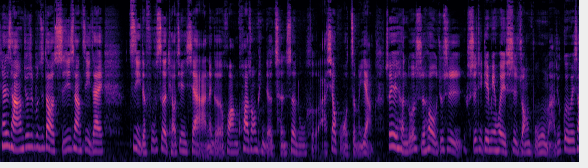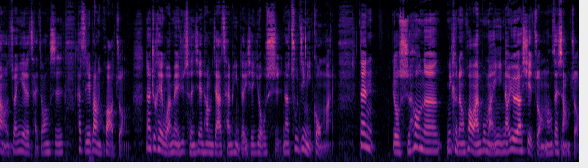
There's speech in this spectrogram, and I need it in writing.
但是常常就是不知道实际上自己在。自己的肤色条件下，那个化化妆品的成色如何啊？效果怎么样？所以很多时候就是实体店面会试妆服务嘛，就柜位上有专业的彩妆师，他直接帮你化妆，那就可以完美去呈现他们家产品的一些优势，那促进你购买。但有时候呢，你可能画完不满意，然后又要卸妆，然后再上妆。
